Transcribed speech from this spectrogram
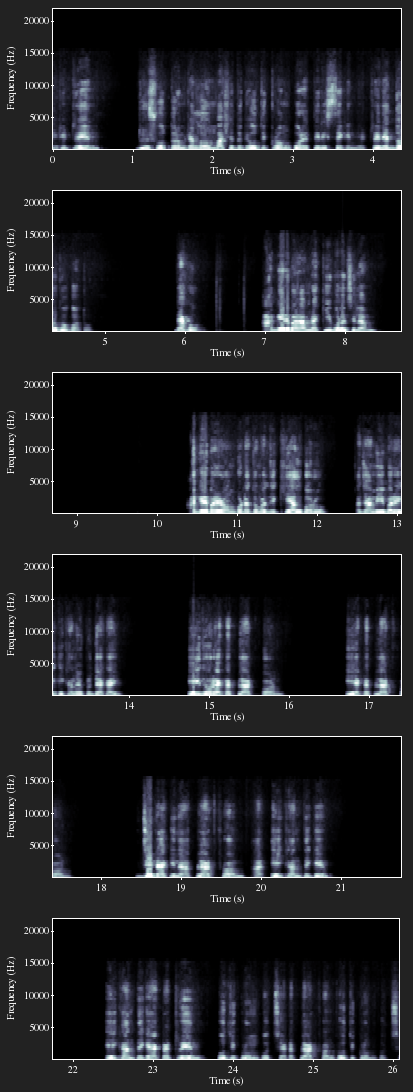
একটি ট্রেন দুশো সত্তর মিটার লম্বা সেতুকে অতিক্রম করে তিরিশ সেকেন্ডে। ট্রেনের দৈর্ঘ্য কত? দেখো, আগের বার আমরা কি বলেছিলাম? আগের বারের অঙ্কটা তোমরা যদি খেয়াল করো আচ্ছা আমি এবারে এখানে একটু দেখাই। এই ধরো একটা প্ল্যাটফর্ম এই একটা প্ল্যাটফর্ম যেটা কিনা প্ল্যাটফর্ম আর এইখান থেকে এইখান থেকে একটা ট্রেন অতিক্রম করছে, একটা প্ল্যাটফর্মকে অতিক্রম করছে।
